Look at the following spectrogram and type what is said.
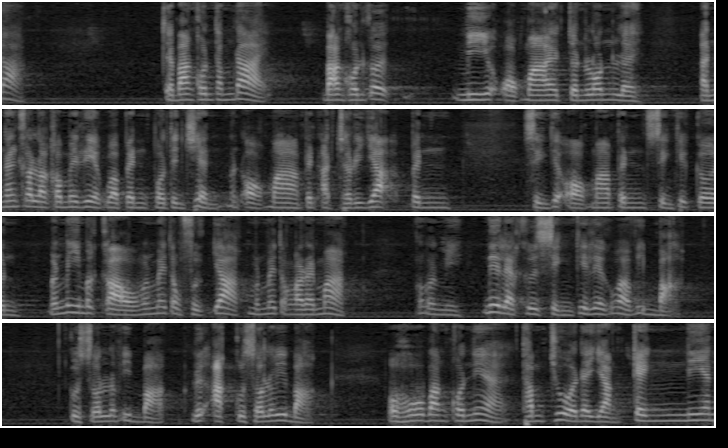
ยาก แต่บางคนทำได้ บางคนก็มีออกมาจนล้นเลย อันนั้นก็เราก็ไม่เรียกว่าเป็น potential มันออกมาเป็นอัจฉริยะเป็นสิ่งที่ออกมาเป็นสิ่งที่เกิน มันไม่มาเก่า มันไม่ต้องฝึกยาก มันไม่ต้องอะไรมาก เพราะมันมี นี่แหละคือสิ่งที่เรียกว่าวิบาก กุศลวิบาก หรืออกุศลวิบาก โอ้โห บางคนเนี่ยทำชั่วได้อย่างเก่งเนียน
